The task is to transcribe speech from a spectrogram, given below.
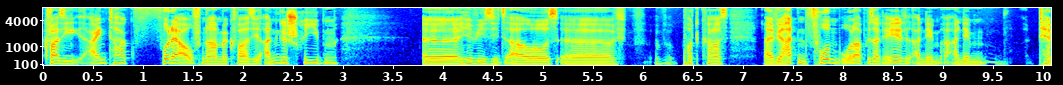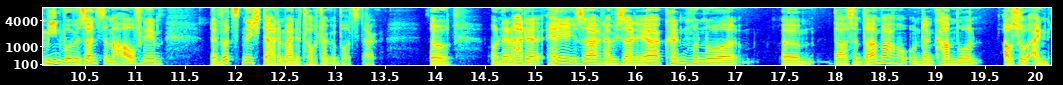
quasi einen Tag vor der Aufnahme quasi angeschrieben. Äh, hier, wie sieht's aus? Äh, Podcast. Weil wir hatten vor dem Urlaub gesagt, ey, an dem, an dem Termin, wo wir sonst immer aufnehmen, da wird's nicht, da hatte meine Tochter Geburtstag. So. Und dann hatte Helge gesagt, habe ich gesagt, ja, könnten wir nur ähm, das und da machen. Und dann kam nur auch so ein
